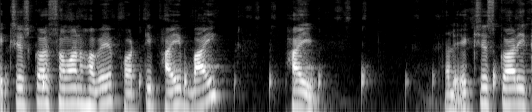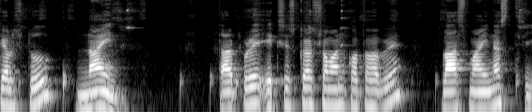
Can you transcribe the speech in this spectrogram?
এক্স স্কোয়ার সমান হবে ফর্টি ফাইভ বাই ফাইভ তাহলে x square equals to nine তারপরে এক্স স্কোয়ার সমান কত হবে? প্লাস মাইনাস থ্রি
